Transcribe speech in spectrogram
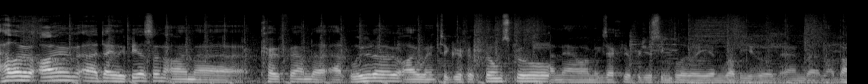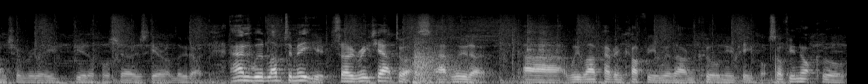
Hello, I'm uh, Daley Pearson. I'm a co-founder at Ludo. I went to Griffith Film School and now I'm executive producing Bluey and Robbie Hood and um, a bunch of really beautiful shows here at Ludo. And we'd love to meet you, so reach out to us at Ludo. Uh, we love having coffee with um, cool new people. So if you're not cool,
